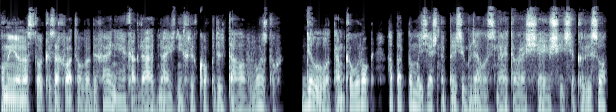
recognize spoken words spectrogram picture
У меня настолько захватывало дыхание, когда одна из них легко подлетала в воздух, делала там ковырок, а потом изящно приземлялась на это вращающееся колесо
